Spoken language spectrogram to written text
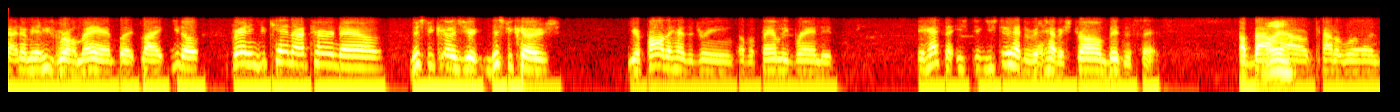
I mean, he's a grown man, but like, you know, Brandon, you cannot turn down just because you're just because your father has a dream of a family branded. It has to. You still, you still have to have a strong business sense about Oh, yeah. how how to run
